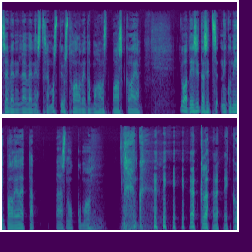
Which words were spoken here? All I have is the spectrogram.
7-Elevenistä, semmoista just halvinta mahdollista paskaa, ja juotiin sitä sitten niinku niin paljon, että pääsi nukkumaan. Kyllä aina niinku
